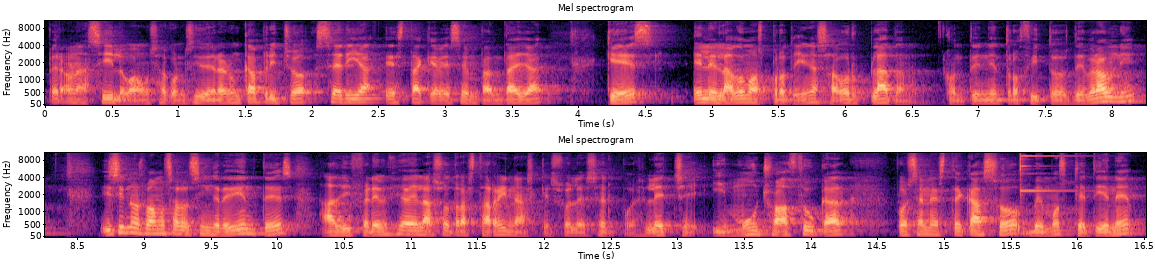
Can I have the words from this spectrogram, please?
pero aún así lo vamos a considerar un capricho, sería esta que ves en pantalla, que es el helado más proteína sabor plátano. Contiene trocitos de brownie. Y si nos vamos a los ingredientes, a diferencia de las otras tarrinas, que suele ser pues leche y mucho azúcar, pues en este caso vemos que tiene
